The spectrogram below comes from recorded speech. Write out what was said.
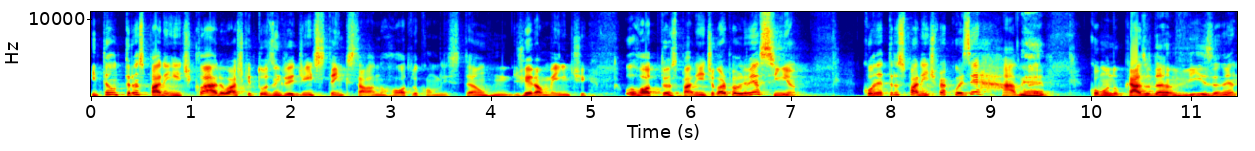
Então, transparente, claro, eu acho que todos os ingredientes têm que estar lá no rótulo como eles estão, geralmente. O rótulo transparente. Agora, o problema é assim, ó. Quando é transparente para coisa errada, é. né? Como no caso da Anvisa, né?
